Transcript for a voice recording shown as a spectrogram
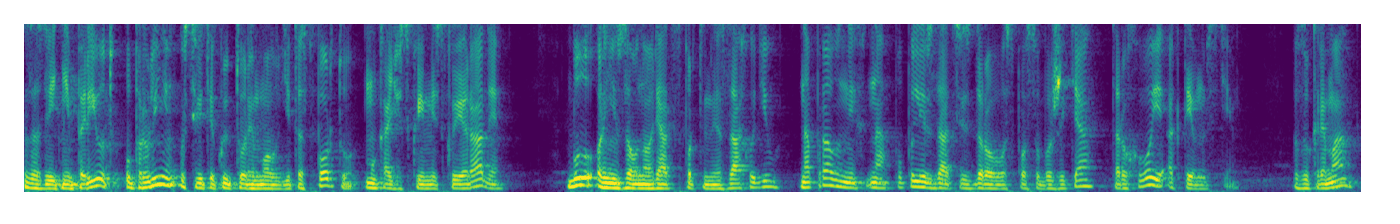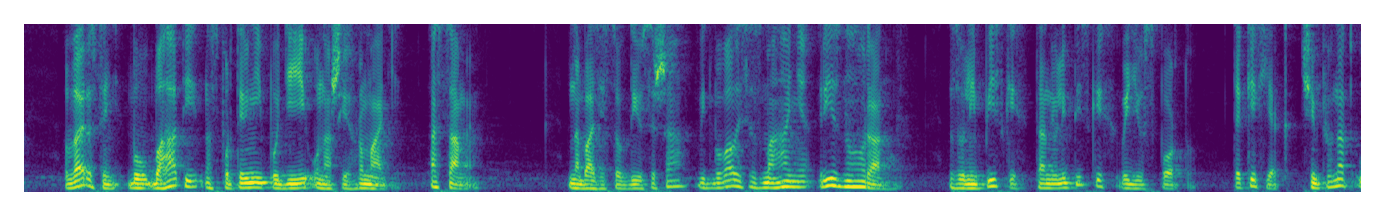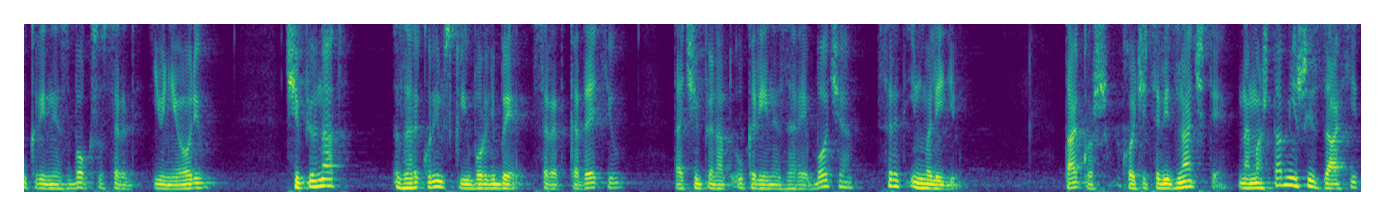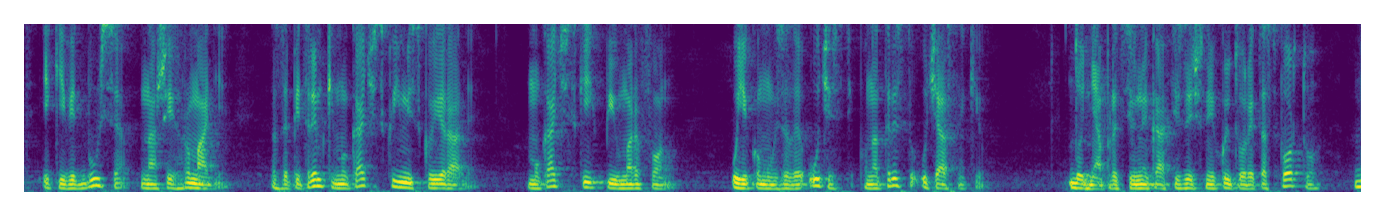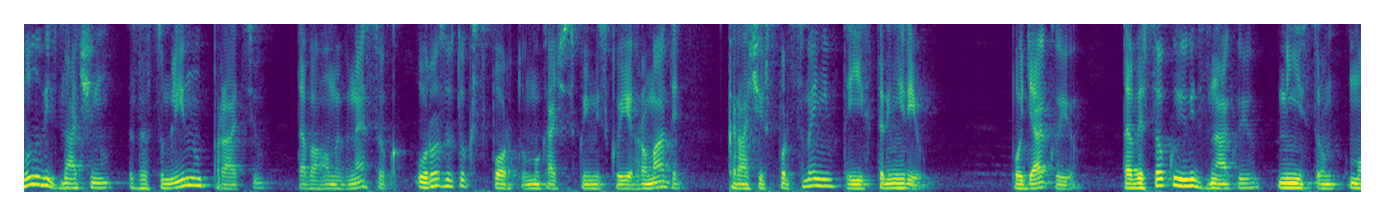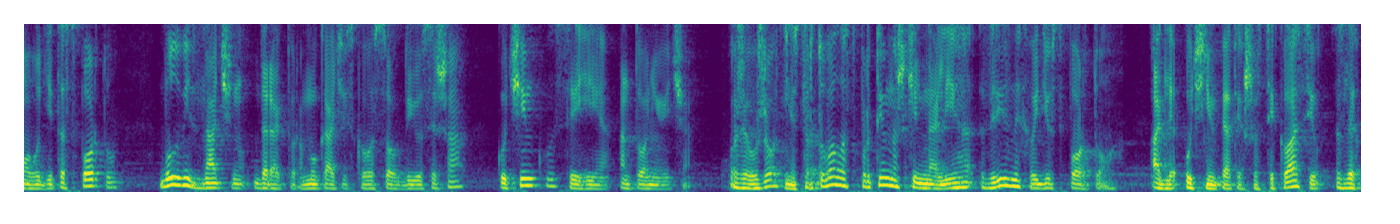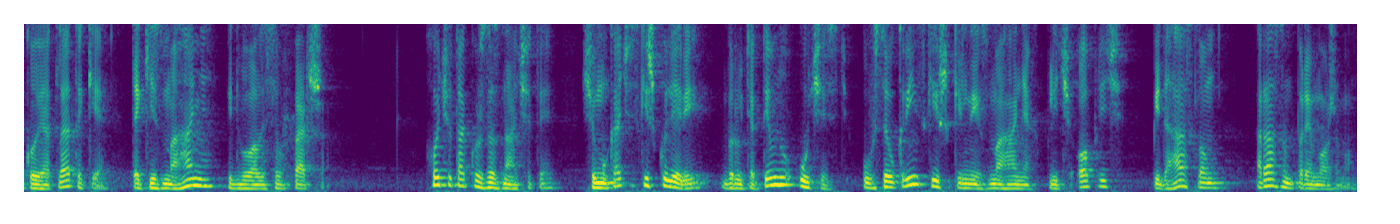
За звітній період управлінням освіти, культури, молоді та спорту Мукачівської міської ради було організовано ряд спортивних заходів, направлених на популяризацію здорового способу життя та рухової активності. Зокрема, вересень був багатий на спортивні події у нашій громаді, а саме на базі СОКДЮ США відбувалися змагання різного рангу з олімпійських та неолімпійських видів спорту, таких як чемпіонат України з боксу серед юніорів, чемпіонат з греко-римської боротьби серед кадетів та чемпіонат України з гри боча серед інвалідів. Також хочеться відзначити наймасштабніший захід, який відбувся в нашій громаді за підтримки Мукачівської міської ради Мукачівський півмарафон, у якому взяли участь понад 300 учасників. До Дня працівника фізичної культури та спорту було відзначено за сумлінну працю та вагомий внесок у розвиток спорту Мукачівської міської громади кращих спортсменів та їх тренерів. Подякою та високою відзнакою міністром молоді та спорту було відзначено директора Мукачівського СОКДЮ США Кучинку Сергія Антонійовича. Уже у жовтні стартувала спортивна шкільна ліга з різних видів спорту. А для учнів 5-6 класів з легкої атлетики такі змагання відбувалися вперше. Хочу також зазначити, що мукачівські школярі беруть активну участь у всеукраїнських шкільних змаганнях пліч-опліч під гаслом Разом переможемо.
